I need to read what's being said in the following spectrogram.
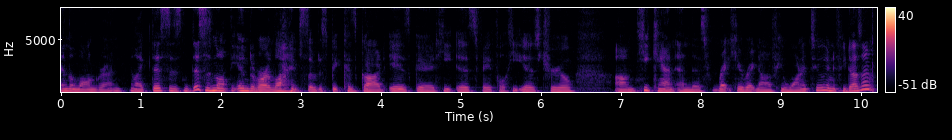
in the long run like this is this is not the end of our lives so to speak because god is good he is faithful he is true um, he can end this right here right now if he wanted to and if he doesn't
